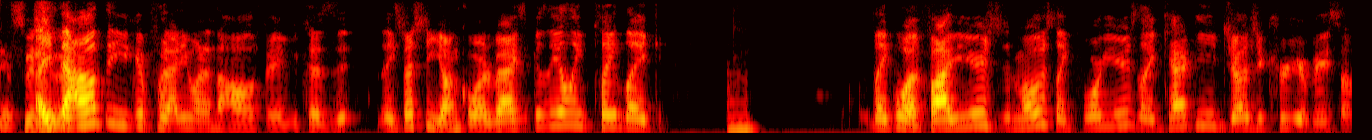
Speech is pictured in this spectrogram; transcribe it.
yeah. For I, I don't think you could put anyone in the Hall of Fame because, especially young quarterbacks, because they only played like, like what, five years at most, like four years. Like, how can you judge a career based on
